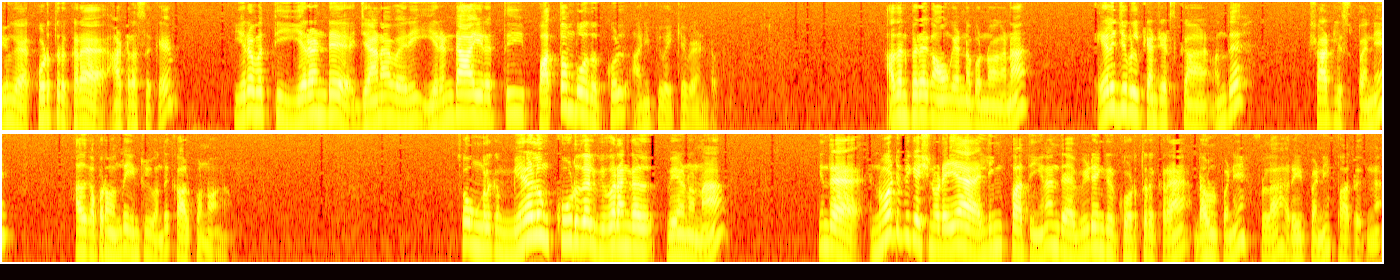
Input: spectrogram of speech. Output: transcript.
இவங்க கொடுத்துருக்கிற அட்ரஸுக்கு இருபத்தி இரண்டு ஜனவரி இரண்டாயிரத்தி பத்தொம்போதுக்குள் அனுப்பி வைக்க வேண்டும். அதன் பிறகு அவங்க என்ன பண்ணுவாங்கன்னா எலிஜிபிள் கேண்டிடேட்ஸ்க்கு வந்து ஷார்ட் லிஸ்ட் பண்ணி அதுக்கப்புறம் வந்து இன்டர்வியூ வந்து கால் பண்ணுவாங்க. ஸோ உங்களுக்கு மேலும் கூடுதல் விவரங்கள் வேணும்னா இந்த நோட்டிஃபிகேஷனுடைய லிங்க் பார்த்தீங்கன்னா இந்த வீடியோ இங்கே கொடுத்துருக்குறேன். டவுன்லோட் பண்ணி ஃபுல்லாக ரீட் பண்ணி பார்த்துக்குங்க.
